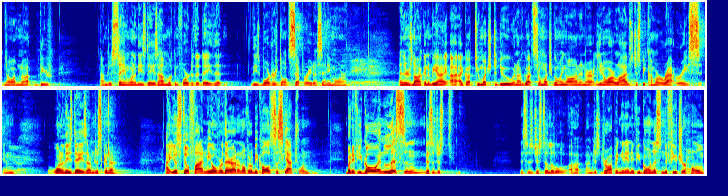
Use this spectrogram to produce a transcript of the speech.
No, I'm not. Be, I'm just saying one of these days, I'm looking forward to the day that these borders don't separate us anymore. And there's not going to be, I, I got too much to do and I've got so much going on, and our, you know, our lives just become a rat race. And one of these days, I'm just going to, you'll still find me over there. I don't know if it'll be called Saskatchewan, but if you go and listen, this is just this is just a little, uh, I'm just dropping it in. If you go and listen to Future Home,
